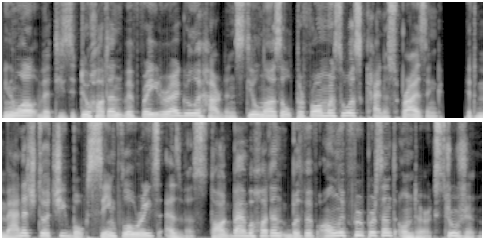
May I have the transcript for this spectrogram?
Meanwhile, the TZ2 hot end with a regularly hardened steel nozzle performance was kinda surprising, it managed to achieve both same flow rates as the stock Bambu hot end but with only 3% under extrusion.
